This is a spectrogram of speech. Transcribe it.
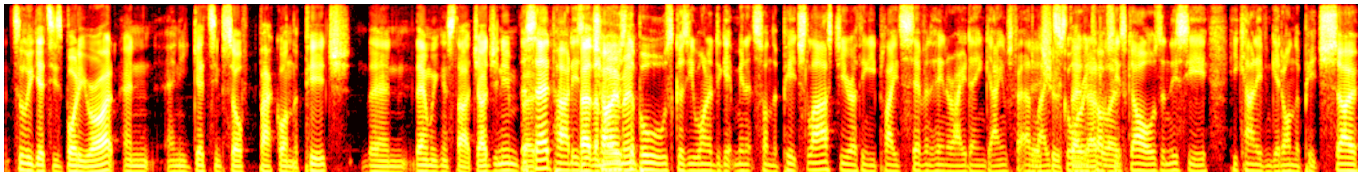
until he gets his body right and and he gets himself back on the pitch, then then we can start judging him. The But sad part is he chose the Bulls because he wanted to get minutes on the pitch. Last year, I think he played 17 or 18 games for Adelaide, should've scoring five six goals, and this year he can't even get on the pitch. So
